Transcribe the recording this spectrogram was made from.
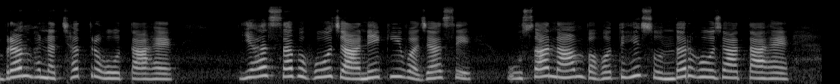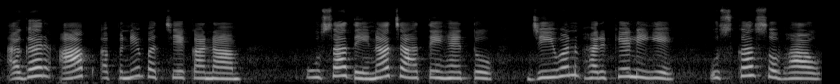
ब्रह्म नक्षत्र होता है। यह सब हो जाने की वजह से उषा नाम बहुत ही सुंदर हो जाता है। अगर आप अपने बच्चे का नाम उषा देना चाहते हैं तो जीवन भर के लिए उसका स्वभाव,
